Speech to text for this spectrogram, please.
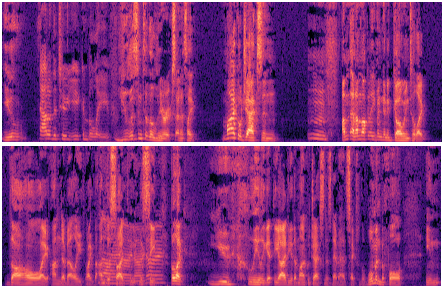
you, Out of the two, you can believe. you listen to the lyrics, and it's like Michael Jackson. Mm, I'm, and I'm not gonna, even going to go into like the whole like underbelly, like the underside, no, the, no, seat. no. But like, you clearly get the idea that Michael Jackson has never had sex with a woman before in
